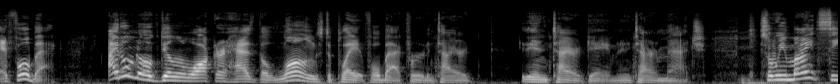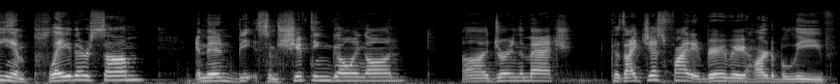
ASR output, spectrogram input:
at fullback. I don't know if Dylan Walker has the lungs to play at fullback for an entire the entire game, an entire match. So we might see him play there some, and then be some shifting going on uh, during the match. Because I just find it very, very hard to believe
